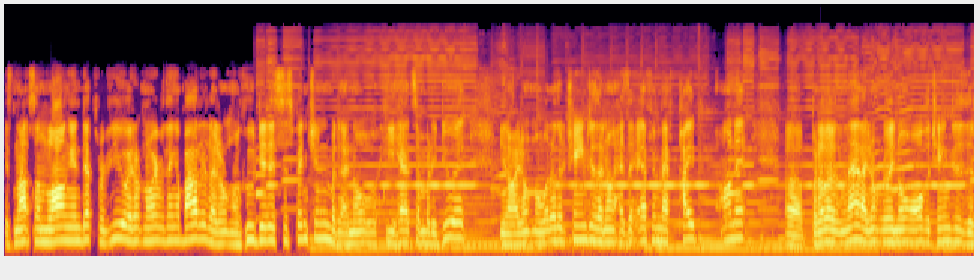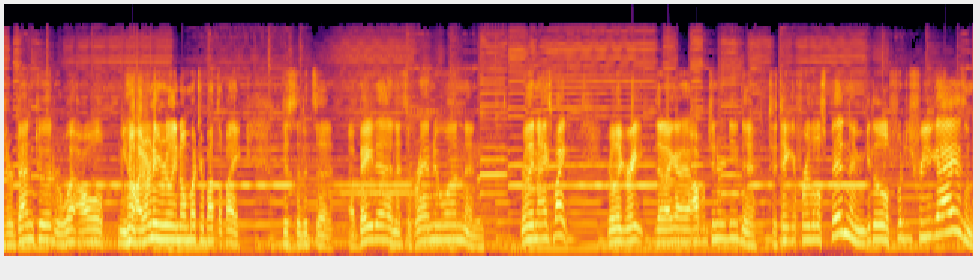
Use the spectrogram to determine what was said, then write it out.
It's not some long in-depth review. I don't know everything about it. I don't know who did his suspension, but I know he had somebody do it. You know, I don't know what other changes. I know it has an FMF pipe on it. Uh, but other than that, I don't really know all the changes that are done to it or what all, you know, I don't even really know much about the bike. Just that it's a, a beta and it's a brand new one and really nice bike. Really great that I got an opportunity to, to take it for a little spin and get a little footage for you guys. And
